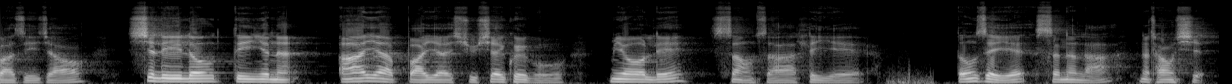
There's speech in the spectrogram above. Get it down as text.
ပါစေကြောင်းရှစ်လေးလုံးတင်းရနက်အာရပါရရှုရှိုက်ခွဲကို မျော်လင့်ဆောင်စားလျက် 30ရက်12လ2008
